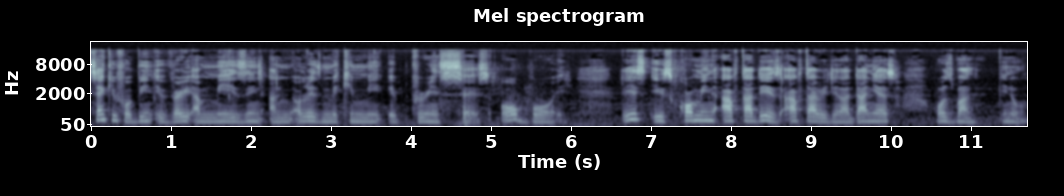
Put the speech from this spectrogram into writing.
Thank you for being a very amazing and always making me a princess. Oh boy. This is coming after days after Regina Daniels husband, you know,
